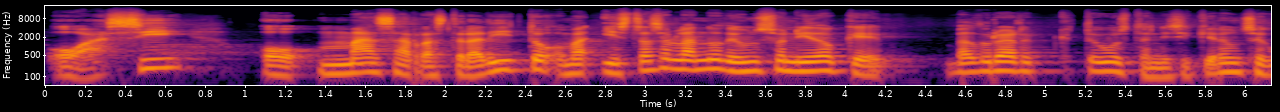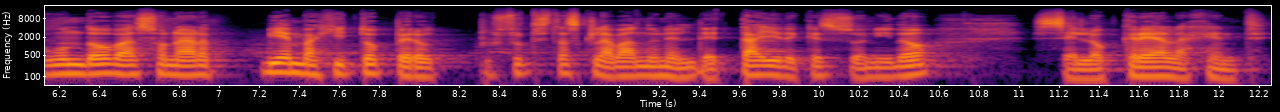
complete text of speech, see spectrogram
o así o más arrastradito, o y estás hablando de un sonido que va a durar, ¿qué te gusta? Ni siquiera un segundo, va a sonar bien bajito, pero pues, tú te estás clavando en el detalle de que ese sonido se lo crea la gente.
